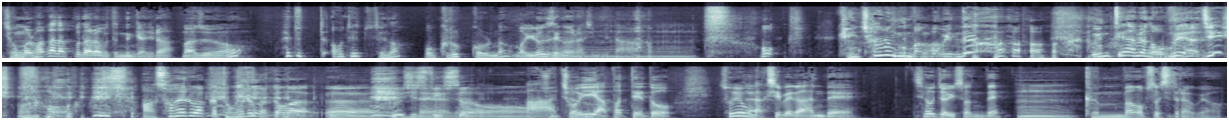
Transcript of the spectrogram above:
정말 화가 났구나라고 듣는 게 아니라, 맞아요. 어? 해도, 어, 해도 되나? 어, 그럴 거나? 막 이런 생각을 하십니다. 어, 괜찮은 건가? 방법인데? 은퇴하면 어부해야지? 아, 서해로 갈까, 동해로 갈까, 막, 예, 그러실 수도 네, 있어요. 아, 진짜로. 저희 아파트에도 소형 네. 낚시배가 한 대 세워져 있었는데, 음, 금방 없어지더라고요.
